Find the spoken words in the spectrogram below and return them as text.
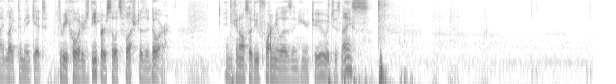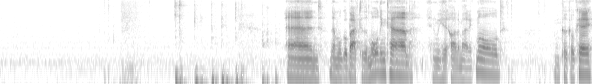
I'd like to make it three quarters deeper so it's flush to the door. And you can also do formulas in here too, which is nice. And then we'll go back to the molding tab and we hit automatic mold and click OK.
